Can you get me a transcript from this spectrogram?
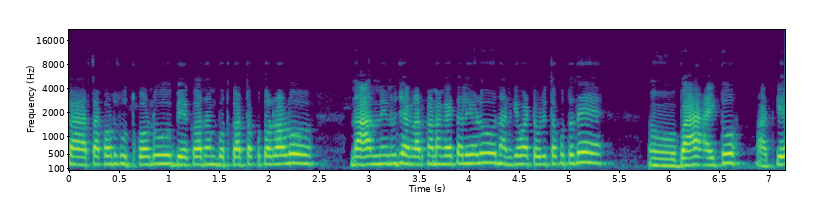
ಕಾರ್ ತಗೊಂಡು ಸುತ್ಕೊಂಡು ಬೇಕಾದಂಗೆ ಬುತ್ಕಾರ್ ತಗೋತಾಳು ನಾನು ನೀನು ಜಗಳಾಡ್ಕೊಂಡಂಗಾಯ್ತಲ್ಲ ಹೇಳು, ನನಗೆ ಹೊಟ್ಟೆ ಉರಿ ತಗೋತದೆ ಬಾ, ಆಯಿತು. ಅದಕ್ಕೆ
